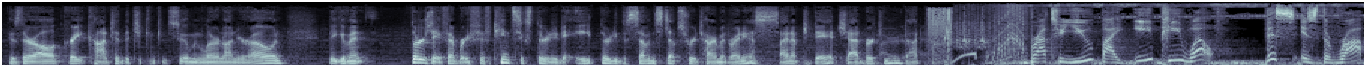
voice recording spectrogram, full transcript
because they're all great content that you can consume and learn on your own. Big event Thursday, February 15th, 6.30 to 8.30, the seven steps for retirement readiness. Sign up today at chadburton.com. Brought to you by EP Wealth. This is the Rob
